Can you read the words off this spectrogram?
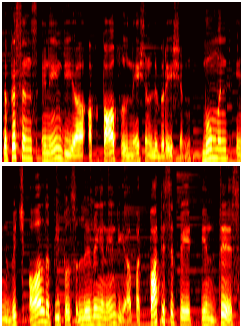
The presence in India of a powerful nation liberation movement in which all the peoples living in India but participate in this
